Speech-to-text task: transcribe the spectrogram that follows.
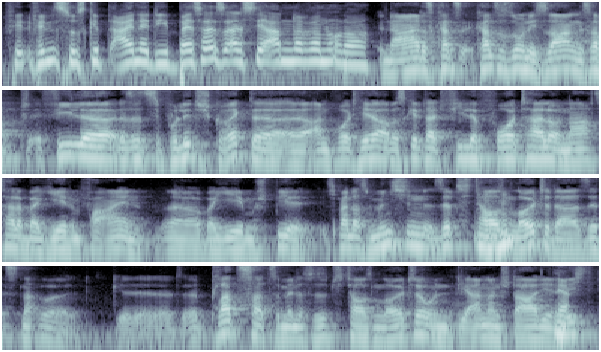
Findest du, es gibt eine, die besser ist als die anderen? Oder? Nein, das kannst, kannst du so nicht sagen. Es hat viele, das ist die politisch korrekte äh, Antwort hier, aber es gibt halt viele Vorteile und Nachteile bei jedem Verein, äh, bei jedem Spiel. Ich meine, dass München 70.000 mhm. Leute da sitzen, äh, Platz hat zumindest für 70.000 Leute und die anderen Stadien ja. nicht,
